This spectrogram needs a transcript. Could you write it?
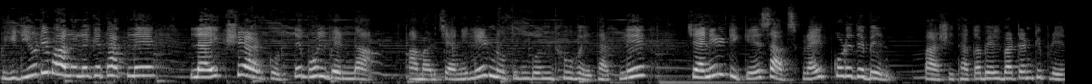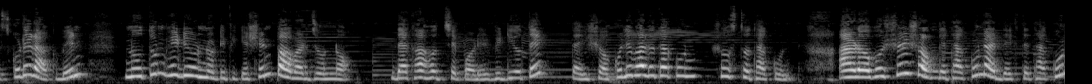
ভিডিওটি ভালো লেগে থাকলে লাইক, শেয়ার করতে ভুলবেন না। আমার চ্যানেলের নতুন বন্ধু হয়ে থাকলে চ্যানেলটিকে সাবস্ক্রাইব করে দেবেন। পাশে থাকা বেল বাটনটি প্রেস করে রাখবেন নতুন ভিডিওর নোটিফিকেশন পাওয়ার জন্য। দেখা হচ্ছে পরের ভিডিওতে। তাই সকলে ভালো থাকুন, সুস্থ থাকুন। আর অবশ্যই সঙ্গে থাকুন আর দেখতে থাকুন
